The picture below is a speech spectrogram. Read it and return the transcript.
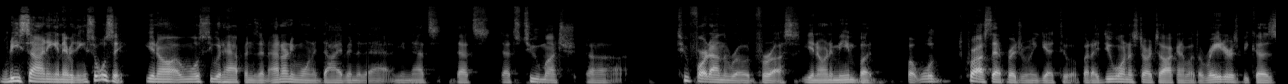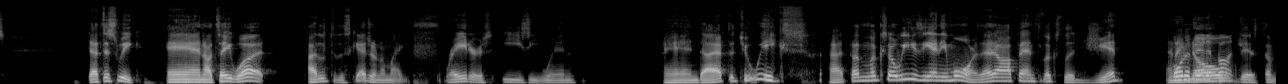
re-signing and everything. So we'll see. You know, and we'll see what happens. And I don't even want to dive into that. I mean, that's that's that's too much, uh, too far down the road for us. You know what I mean? But but we'll cross that bridge when we get to it. But I do want to start talking about the Raiders because that's this week. And I'll tell you what, I looked at the schedule and I'm like, Raiders easy win. And uh, after two weeks, uh, it doesn't look so easy anymore. That offense looks legit. And Motivated I know bunch. there's some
